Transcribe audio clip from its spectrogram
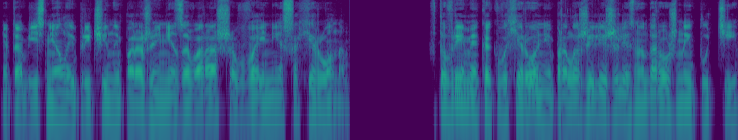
Это объясняло и причины поражения Завараша в войне с Ахероном, в то время как в Ахероне проложили железнодорожные пути,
